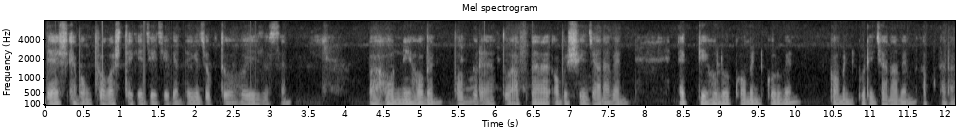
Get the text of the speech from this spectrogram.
দেশ এবং প্রবাস থেকে যে যেখান থেকে যুক্ত হয়ে যাচ্ছেন বা হননি হবেন, বন্ধুরা, তো আপনারা অবশ্যই জানাবেন। একটি হলো কমেন্ট করবেন কমেন্ট করে জানাবেন আপনারা।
